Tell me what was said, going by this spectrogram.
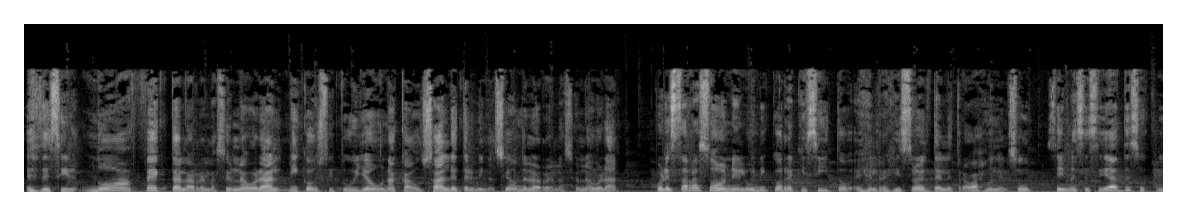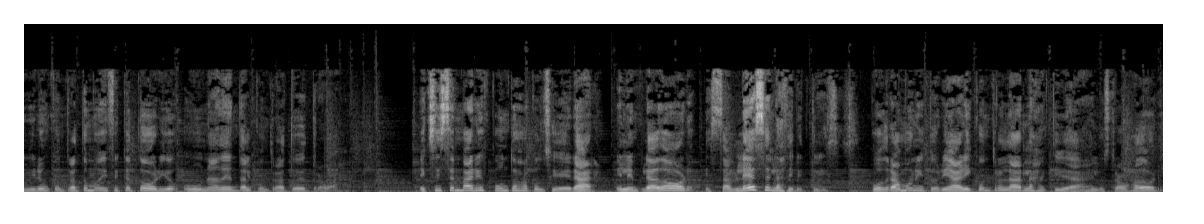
es decir, no afecta a la relación laboral ni constituye una causal determinación de la relación laboral. Por esta razón, el único requisito es el registro del teletrabajo en el SUD, sin necesidad de suscribir un contrato modificatorio o una adenda al contrato de trabajo. Existen varios puntos a considerar. El empleador establece las directrices. Podrá monitorear y controlar las actividades de los trabajadores.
